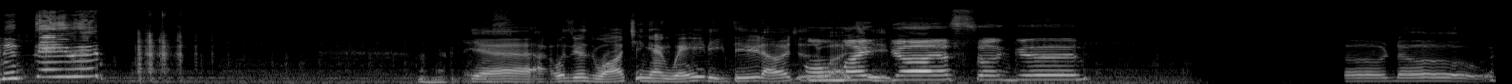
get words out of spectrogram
mean, David. I'm not gonna- Yeah, I was just watching and waiting, dude. I was just Oh my. God, that's so good. Oh no.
